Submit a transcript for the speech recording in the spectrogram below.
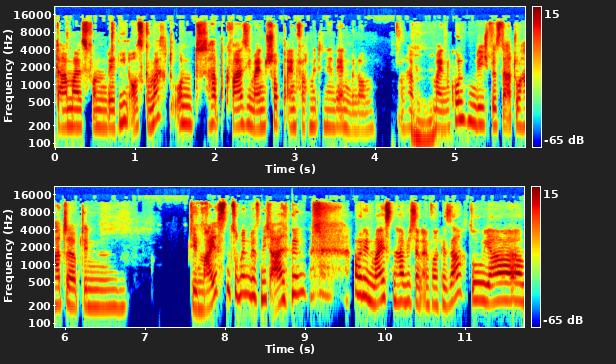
damals von Berlin aus gemacht und habe quasi meinen Job einfach mit in den Van genommen und habe mhm. meinen Kunden, die ich bis dato hatte, habe den den meisten zumindest, nicht allen, aber den meisten habe ich dann einfach gesagt, so ja,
